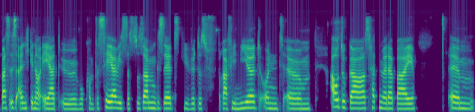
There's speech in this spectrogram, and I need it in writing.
was ist eigentlich genau Erdöl? Wo kommt es her? Wie ist das zusammengesetzt? Wie wird es raffiniert? Und ähm, Autogas hatten wir dabei. Ähm,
